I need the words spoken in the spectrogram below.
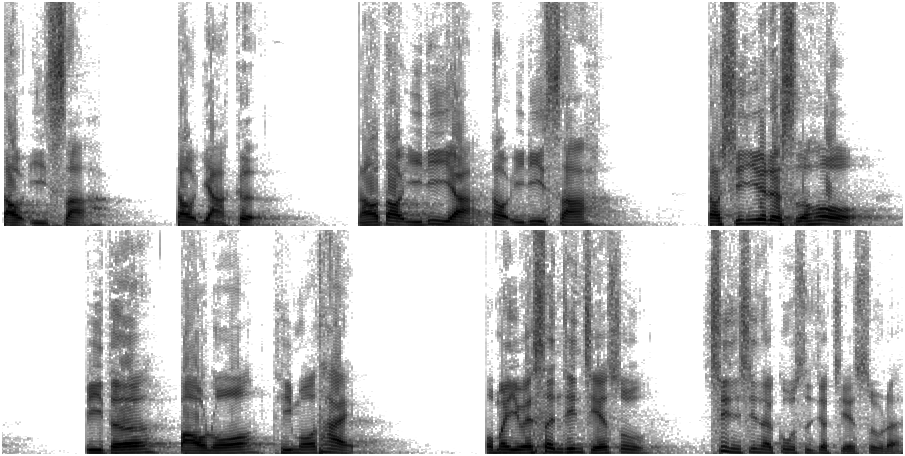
到以撒，到雅各，然后到以利亚，到以利沙，到新约的时候，彼得、保罗、提摩太，我们以为圣经结束，信心的故事就结束了。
